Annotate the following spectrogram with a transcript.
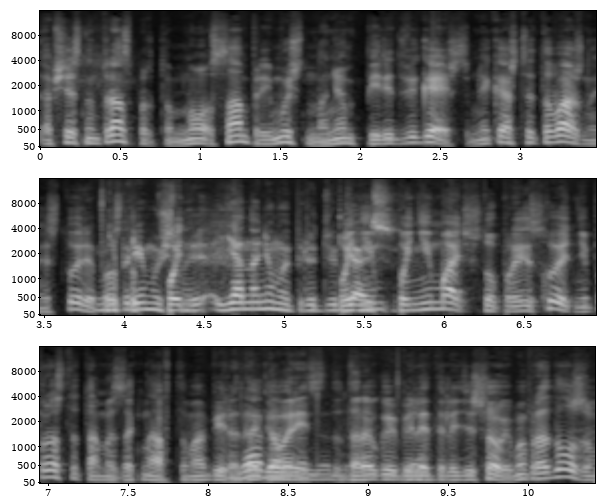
общественным транспортом, но сам преимущественно на нем передвигаешься. Мне кажется, это важная история. Не просто преимущественно, пон... я на нем и передвигаюсь. Поним, понимать, что происходит, не просто там из окна автомобиля, да, да, да говорить, да, да, дорогой билет да. или дешевый. Мы продолжим,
